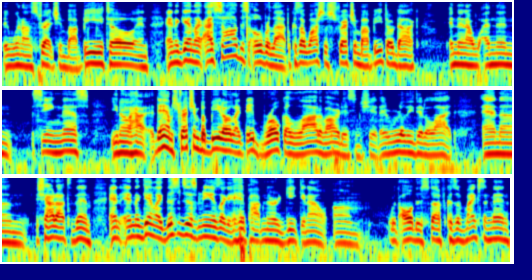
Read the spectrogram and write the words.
they went on Stretch and Bobbito, and and again, like I saw this overlap because I watched the Stretch and Bobbito doc, and then I and then seeing this, you know how damn Stretch and Bobbito like they broke a lot of artists and shit. They really did a lot. And um, shout out to them. And and again, like this is just me as like a hip hop nerd geeking out. Um, with all this stuff because of Mics and Men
